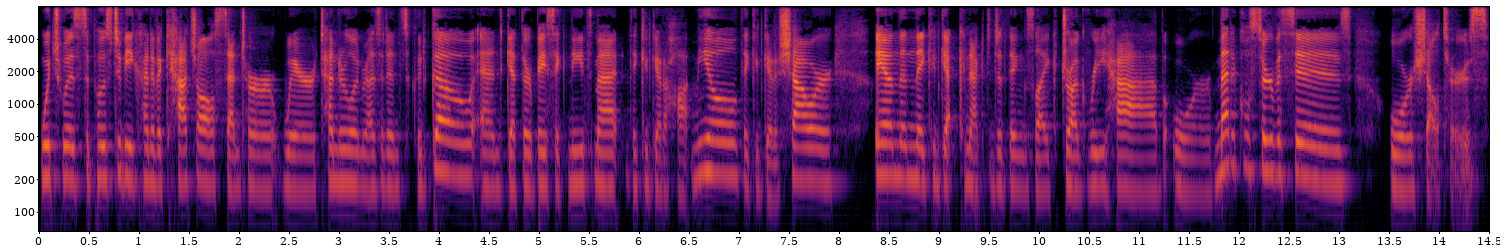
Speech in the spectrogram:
which was supposed to be kind of a catch all center where Tenderloin residents could go and get their basic needs met. They could get a hot meal, they could get a shower, and then they could get connected to things like drug rehab or medical services or shelters.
